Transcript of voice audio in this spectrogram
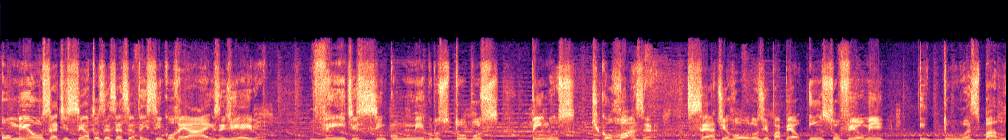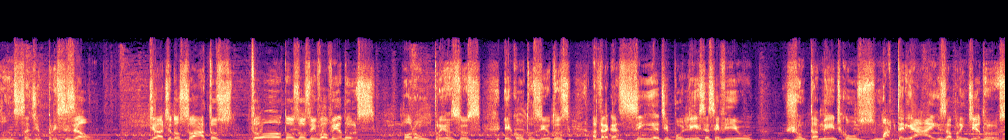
1.765 reais em dinheiro, 25 micros tubos pinos de cor rosa, sete rolos de papel insufilme e duas balanças de precisão. Diante dos fatos, todos os envolvidos foram presos e conduzidos à delegacia de polícia civil, juntamente com os materiais apreendidos.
